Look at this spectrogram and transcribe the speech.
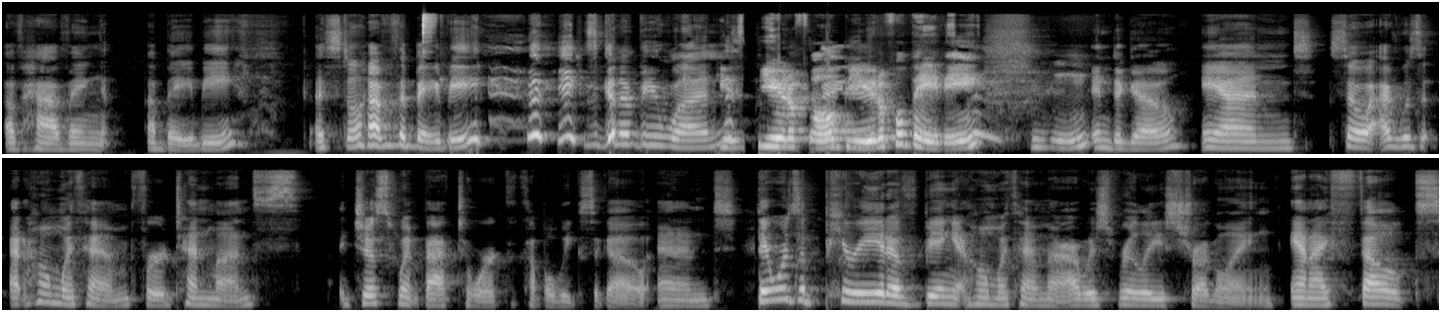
of having a baby i still have the baby he's going to be one He's beautiful, beautiful baby. hmm Indigo. And so I was at home with him for 10 months. I just went back to work a couple weeks ago. And there was a period of being at home with him that I was really struggling. And I felt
